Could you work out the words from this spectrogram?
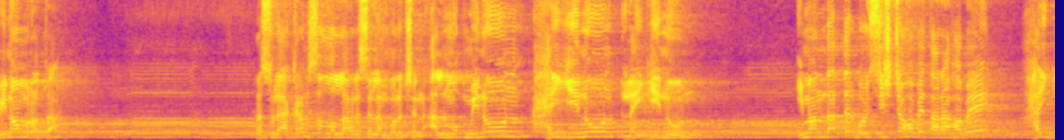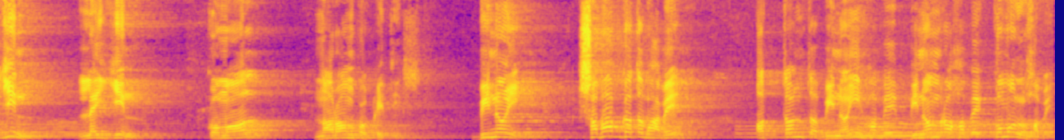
বিনম্রতা। রসুল আকরম সাল্লাম বলেছেন আল মিনুন হাইয়িনুন লাইয়িনুন। ইমানদারদের বৈশিষ্ট্য হবে, তারা হবে হাইয়িন। লাইয়িন কোমল, নরম প্রকৃতির। বিনয়ী, স্বভাবগতভাবে অত্যন্ত বিনয়ী হবে, বিনম্র হবে, কোমল হবে।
